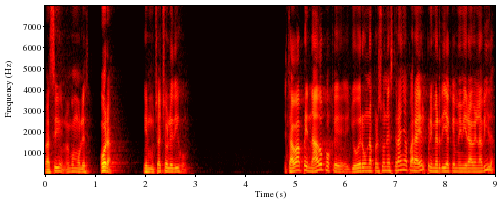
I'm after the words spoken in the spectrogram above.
Así, algo molesto. Ora. Y el muchacho le dijo, estaba apenado porque yo era una persona extraña para él, primer día que me miraba en la vida.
